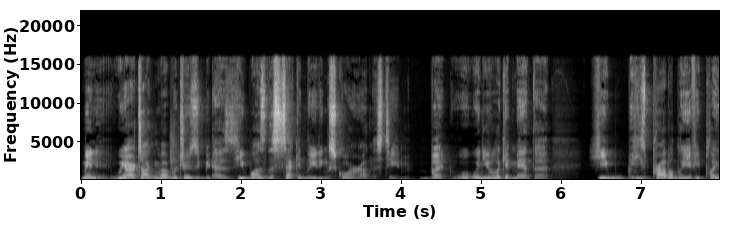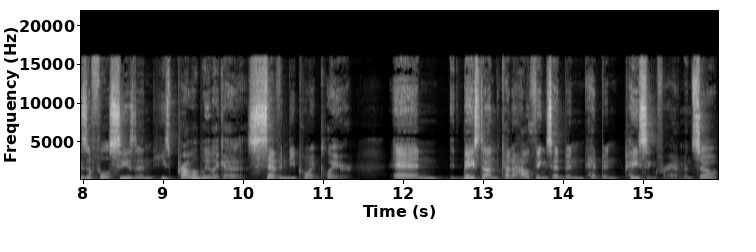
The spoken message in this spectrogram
mean, we are talking about Bertuzzi as he was the second leading scorer on this team, but w- when you look at Mantha, he he's probably if he plays a full season, he's probably like a 70 point player. And based on kind of how things had been had been pacing for him. And so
